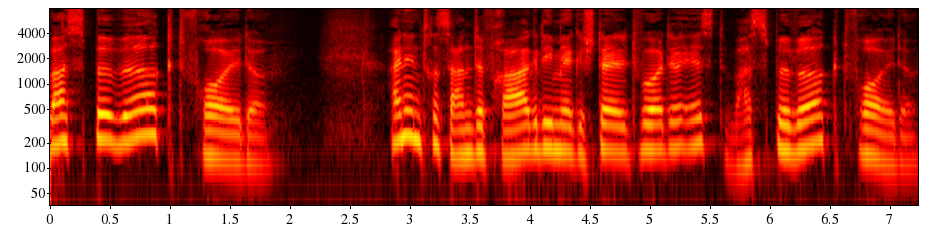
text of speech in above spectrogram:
Was bewirkt Freude? Eine interessante Frage, die mir gestellt wurde, ist, was bewirkt Freude?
